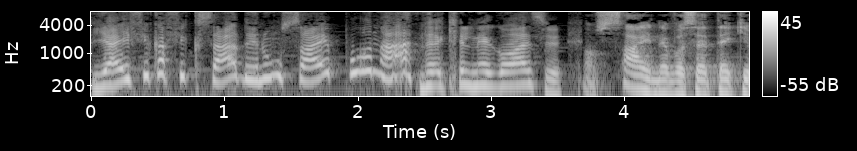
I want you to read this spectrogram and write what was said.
e aí fica fixado e não sai por nada aquele negócio. Não sai, né? Você tem que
